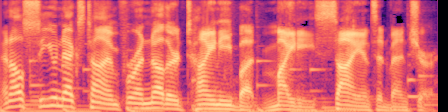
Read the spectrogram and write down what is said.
and I'll see you next time for another tiny but mighty science adventure.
